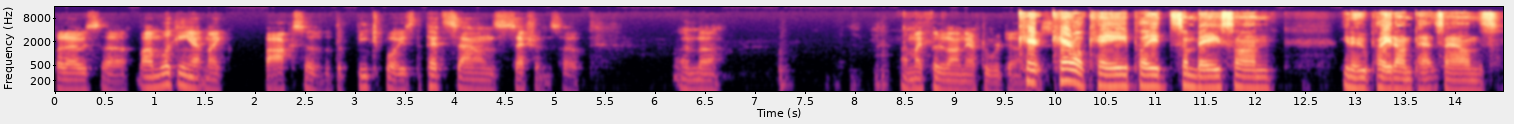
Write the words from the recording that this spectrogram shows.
But I was uh, I'm looking at my box of the Beach Boys, the Pet Sounds session. So I'm uh I might put it on after we're done. Car- Carol Kaye played some bass on, you know, who played on Pet Sounds,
